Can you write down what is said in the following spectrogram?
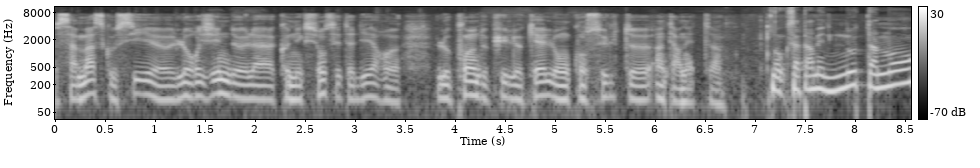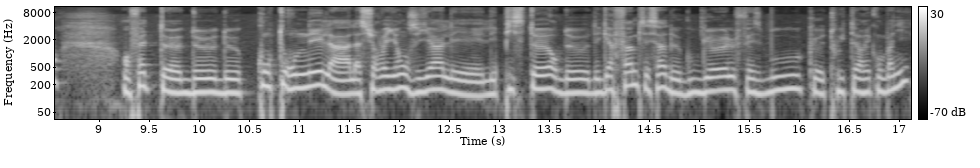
ça masque aussi l'origine de la connexion, c'est-à-dire le point depuis lequel on consulte Internet. Donc ça permet notamment en fait de, contourner la, surveillance via les, pisteurs de, des GAFAM, c'est ça, de Google, Facebook, Twitter et compagnie?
